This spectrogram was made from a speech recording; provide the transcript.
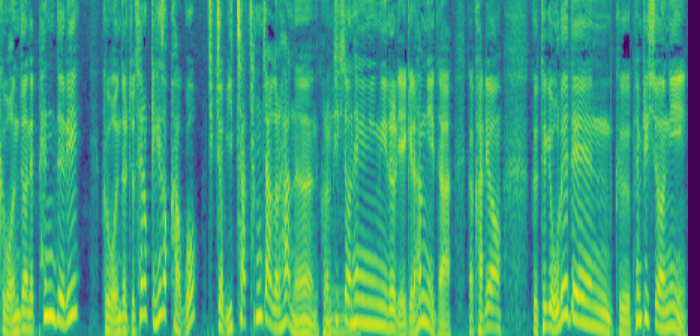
그 원전의 팬들이 그 원전을 좀 새롭게 해석하고 직접 2차 창작을 하는 그런 픽션 음. 행위를 얘기를 합니다. 그러니까 가령 그 되게 오래된 그 팬픽션이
